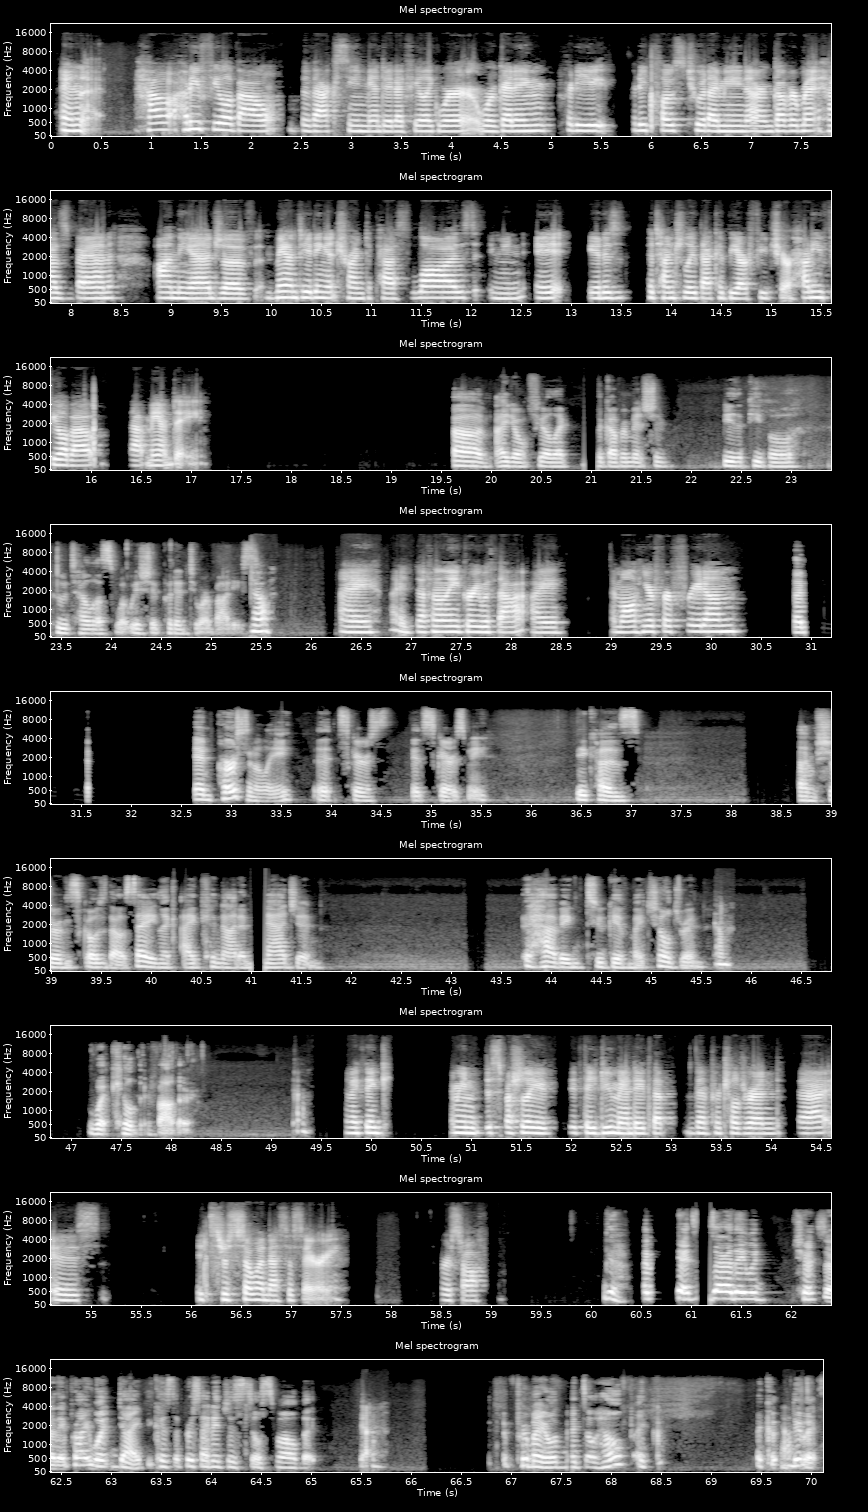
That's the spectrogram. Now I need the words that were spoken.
And how how do you feel about the vaccine mandate? I feel like we're we're getting pretty pretty close to it. I mean, our government has been on the edge of mandating it, trying to pass laws. I mean, it it is potentially that could be our future. How do you feel about that mandate? Um, I don't feel like the government should be the people who tell us what we should put into our bodies. No, I I definitely agree with that. I I'm all here for freedom. And, and personally, it scares it scares me because I'm sure this goes without saying. Like I cannot imagine having to give my children yeah. what killed their father. Yeah, and I think I mean, especially if they do mandate that then for children, that is, it's just so unnecessary. First off, yeah, I mean, chances are they would. Chances are they probably wouldn't die because the percentage is still small. But yeah, for my own mental health, I, I couldn't yeah. do it.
